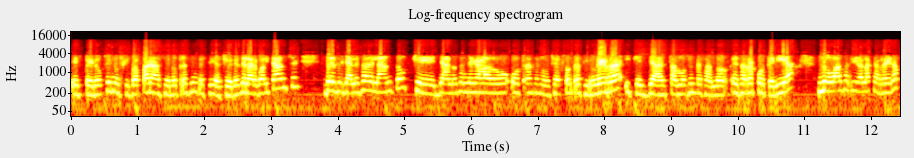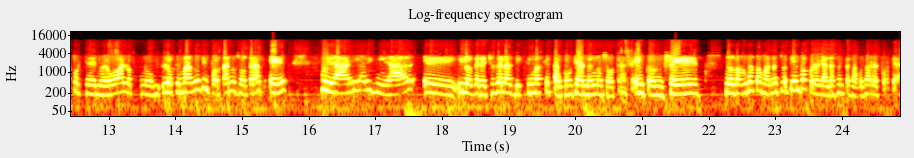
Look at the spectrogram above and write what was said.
espero que nos sirva para hacer otras investigaciones de largo alcance. Desde ya les adelanto que ya nos han llegado otras denuncias contra Ciro Guerra y que ya estamos empezando esa reportería. No va a salir a la carrera porque de nuevo a lo, lo, lo que más nos importa a nosotras es cuidar la dignidad eh, y los derechos de las víctimas que están confiando en nosotras. Entonces, nos vamos a tomar nuestro tiempo, pero ya las empezamos a reportear.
